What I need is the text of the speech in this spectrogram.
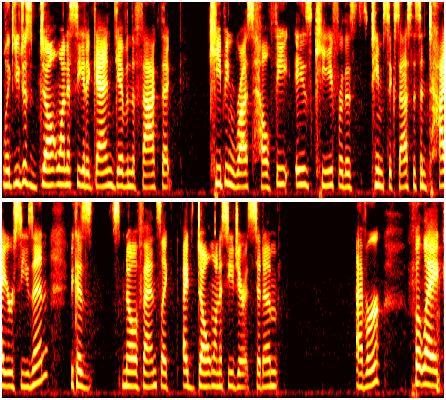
like you just don't want to see it again, given the fact that keeping Russ healthy is key for this team's success this entire season. Because, no offense, like I don't want to see Jarrett Stidham ever. But like,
